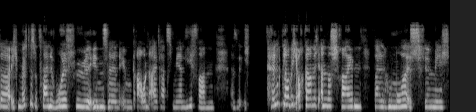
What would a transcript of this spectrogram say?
äh, ich möchte so kleine Wohlfühlinseln im grauen Alltagsmeer liefern. Also ich könnte, glaube ich, auch gar nicht anders schreiben, weil Humor ist für mich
